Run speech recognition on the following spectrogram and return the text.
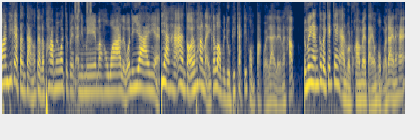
บ้านพิกัดต่างๆของแต่ละภาคไม่ว่าจะเป็นอนิเมะมาฮวาหรือว่านิยายเนี่ยอยากหาอ่านต่อให้ภาคไหนก็ลองไปดูพิกัดที่ผมปักไว้ได้เลยนะครับหรือไม่งั้นก็ไปแกล้งอ่านบทความแวร์ไตของผมก็ได้นะฮะ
